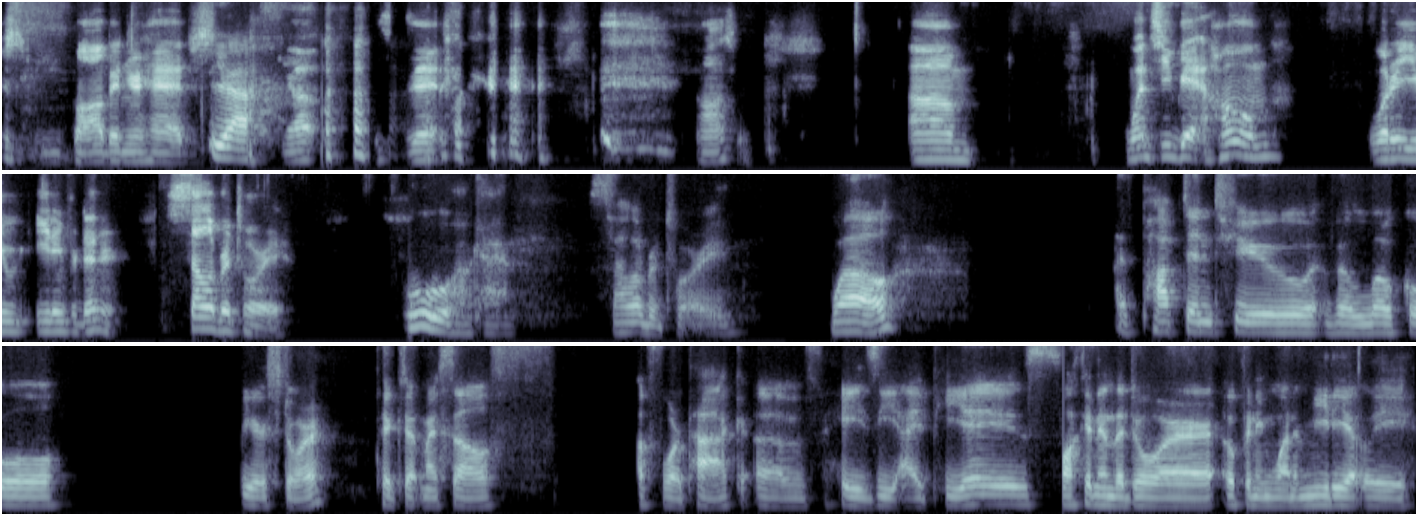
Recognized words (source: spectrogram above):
just bob in your head. Just, yeah. Yep. This is it. awesome. Um, once you get home, what are you eating for dinner? Celebratory. Ooh, okay. Celebratory. Well, I've popped into the local beer store, picked up myself a four pack of hazy IPAs, walking in the door, opening one immediately,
